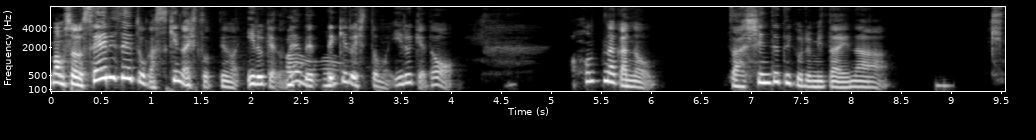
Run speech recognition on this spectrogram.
まあ、その整理整頓が好きな人っていうのはいるけどね。で、できる人もいるけど、本当なんかあの、雑誌に出てくるみたいな、キッ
